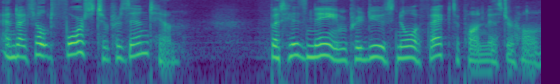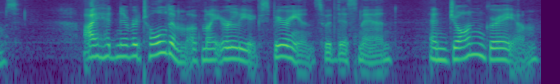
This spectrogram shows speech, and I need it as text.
And I felt forced to present him. But his name produced no effect upon Mr. Holmes. I had never told him of my early experience with this man, and John Graham,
